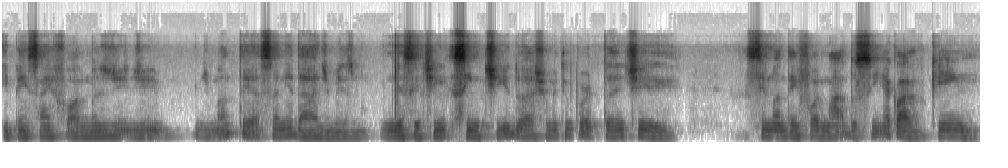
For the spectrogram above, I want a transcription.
e pensar em formas de, de, de manter a sanidade mesmo. Nesse sentido, eu acho muito importante se manter informado, sim. É claro, quem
